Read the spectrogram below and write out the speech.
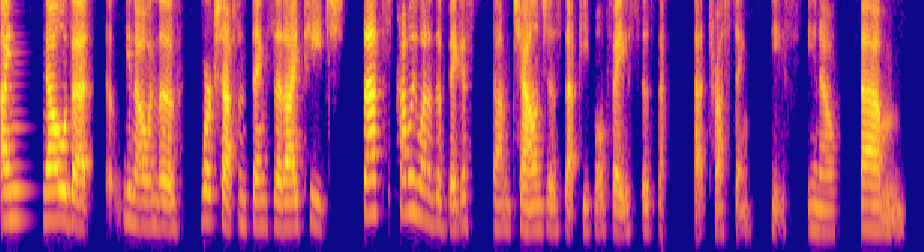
i know that you know, in the workshops and things that I teach, that's probably one of the biggest um, challenges that people face is that, that trusting piece. You know, um,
